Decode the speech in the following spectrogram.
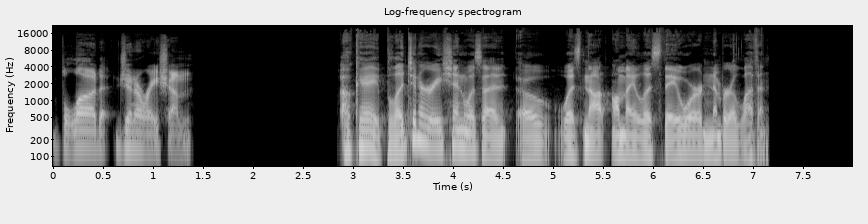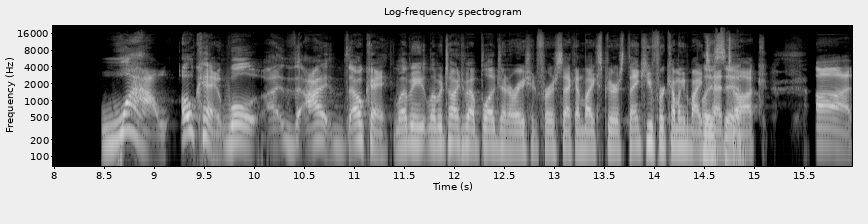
Blood Generation. Okay, Blood Generation was a uh, was not on my list. They were number eleven. Wow. Okay. Well, I, I okay. Let me let me talk about Blood Generation for a second, Mike Spears. Thank you for coming to my Please TED do. Talk. Uh,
